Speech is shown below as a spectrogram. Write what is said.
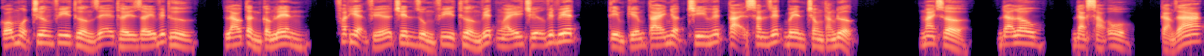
có một chương phi thường dễ thấy giấy viết thư, Lão Tần cầm lên, phát hiện phía trên dùng phi thường viết ngoáy chữ viết viết, tìm kiếm tái nhật chi huyết tại săn giết bên trong thắng được. Nice, đã lâu, đặc xảo ồ, cảm giác.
